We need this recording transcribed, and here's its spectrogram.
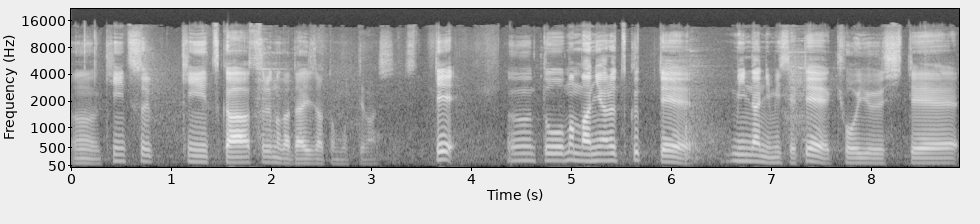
うん、均一する均一化するのが大事だと思ってましてうんと、まあ、マニュアル作ってみんなに見せて共有して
